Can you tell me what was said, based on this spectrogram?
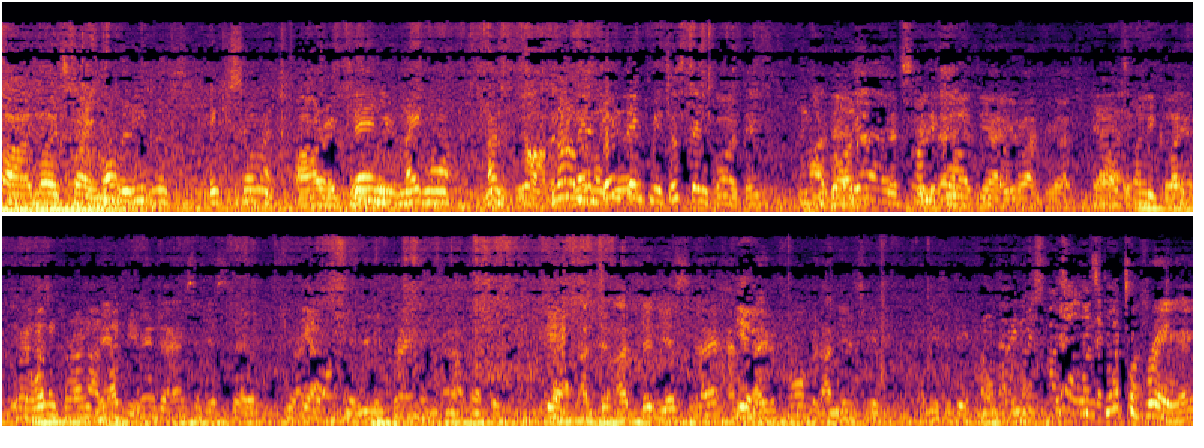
Uh, no, it's fine. Can't believe this. Thank you so much. All right. cool. Man, you've made my month. Yeah, No, made man, don't year. thank me. Just thank God. Thank, Ah, that- Yeah, that's it's only God, Yeah, yeah. you're right, you're right. Yeah, it's only God. it- If it wasn't Corona, I'd me, hug you. me and the yesterday, you Yeah. asked me, we've been praying and uh, I said, Yeah. I, did, I did yesterday and Yeah. the day before, but I needed to get, I need to do it more. you know? Yeah, it's good to pray, eh?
